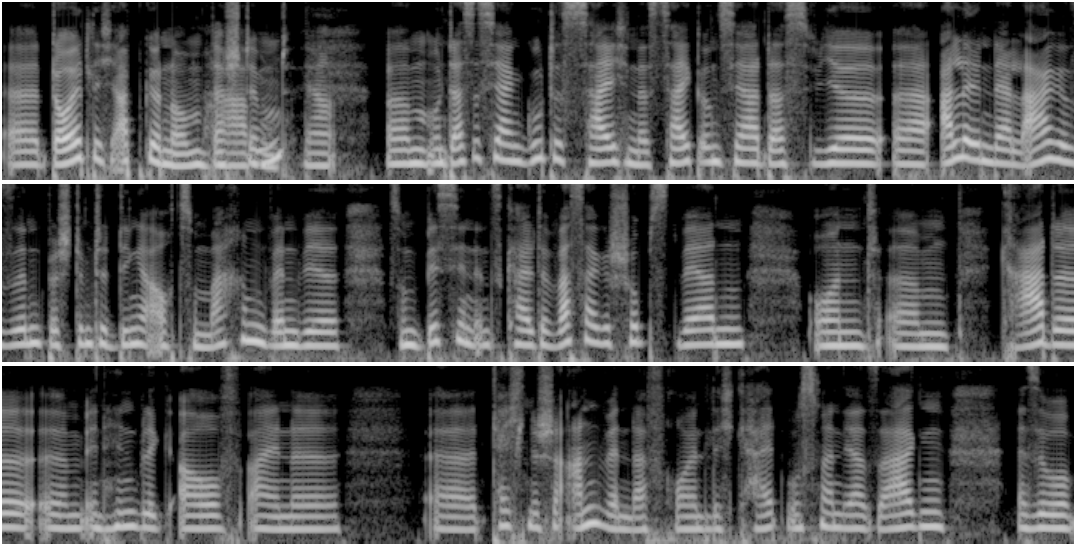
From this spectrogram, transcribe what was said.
äh, deutlich abgenommen das haben. Das stimmt, ja. Ähm, und das ist ja ein gutes Zeichen. Das zeigt uns ja, dass wir äh, alle in der Lage sind, bestimmte Dinge auch zu machen, wenn wir so ein bisschen ins kalte Wasser geschubst werden. Und ähm, gerade ähm, im Hinblick auf eine äh, technische Anwenderfreundlichkeit muss man ja sagen, also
